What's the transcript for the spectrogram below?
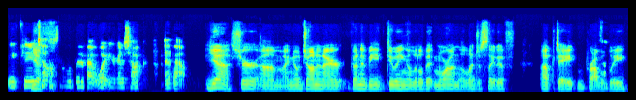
Can you yes. tell us a little bit about what you're going to talk about? Yeah, sure. Um, I know John and I are going to be doing a little bit more on the legislative update and probably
